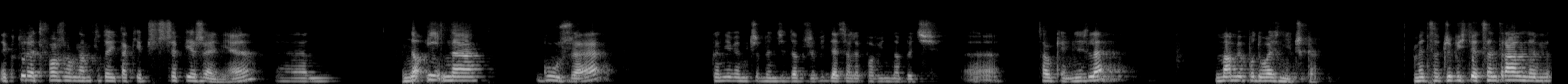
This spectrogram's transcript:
e, które tworzą nam tutaj takie przepierzenie. No i na górze, tylko nie wiem, czy będzie dobrze widać, ale powinno być e, całkiem nieźle, mamy podłaźniczkę. Więc oczywiście centralnym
